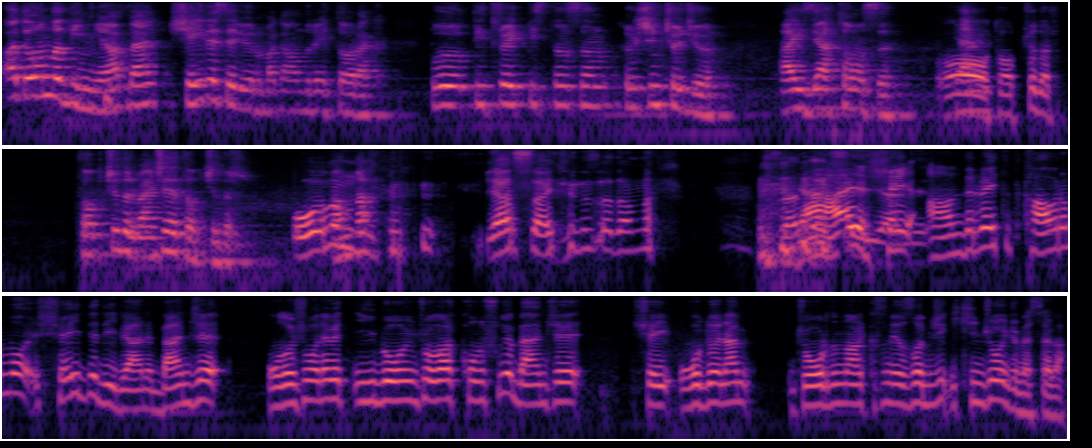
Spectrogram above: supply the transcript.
hadi onu da diyeyim ya. Ben şeyi de seviyorum bak underrated olarak. Bu Detroit Pistons'ın hırçın çocuğu. Isaiah Thomas'ı. Oo Yani- topçudur. Topçudur. Bence de topçudur. Oğlum Ama ya saydığınız adamlar. Ya hayır yani. şey underrated kavramı şey de değil yani bence Olajuwon evet iyi bir oyuncu olarak konuşuluyor. Bence şey o dönem Jordan'ın arkasına yazılabilecek ikinci oyuncu mesela.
